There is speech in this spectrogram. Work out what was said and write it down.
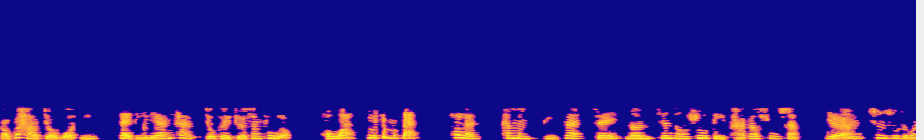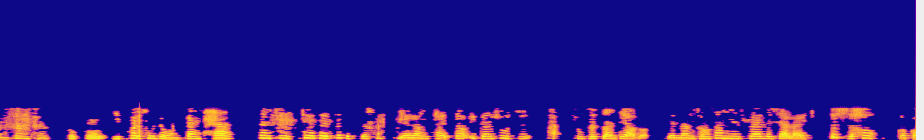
搞不好就我赢，再比两场就可以决胜负了。好啊，就这么办。后来他们比赛谁能先从树底爬到树上，野狼迅速的往上爬，狗狗也快速的往上爬。但是就在这个时候，野狼踩到一根树枝，啪，树枝断掉了，野狼从上面摔了下来。这时候。狗狗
